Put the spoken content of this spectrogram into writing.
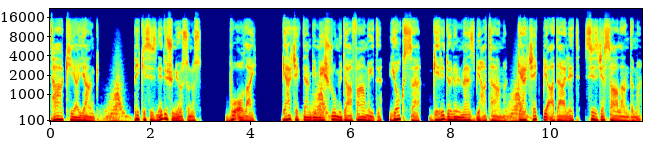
Takia Young. Peki siz ne düşünüyorsunuz? Bu olay gerçekten bir meşru müdafaa mıydı? Yoksa geri dönülmez bir hata mı? Gerçek bir adalet sizce sağlandı mı?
